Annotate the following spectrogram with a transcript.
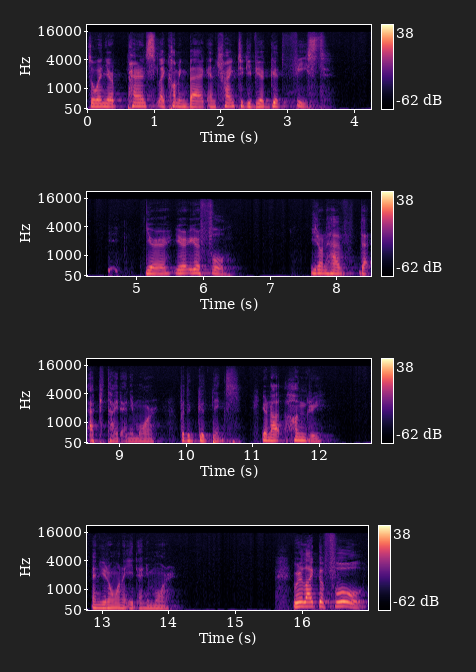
So when your parents like coming back and trying to give you a good feast, you're you're you're full. You don't have that appetite anymore for the good things. You're not hungry, and you don't want to eat anymore. We're like a fool,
